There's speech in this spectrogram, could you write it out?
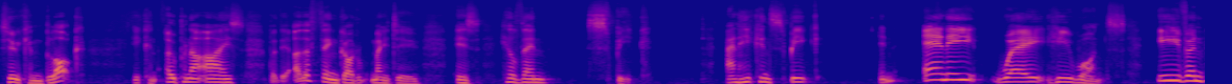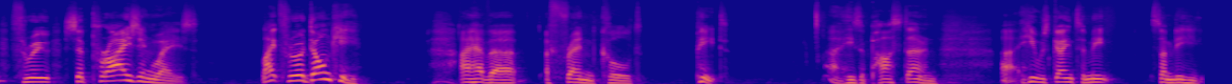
So He can block, He can open our eyes, but the other thing God may do is He'll then speak. And He can speak in any way He wants even through surprising ways, like through a donkey. I have a, a friend called Pete. Uh, he's a pastor, and uh, he was going to meet somebody he,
